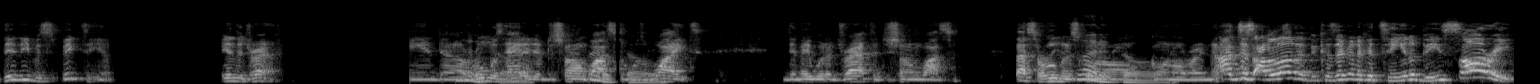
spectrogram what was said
didn't even speak to him in the draft. And uh, rumors had it if Deshaun Watson was white, then they would have drafted Deshaun Watson. That's a rumor that's going on go. going on right now. I just I love it because they're going to continue to be sorry.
